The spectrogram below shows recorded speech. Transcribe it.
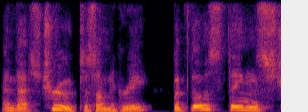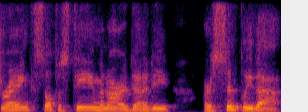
And that's true to some degree. But those things, strength, self esteem, and our identity, are simply that.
